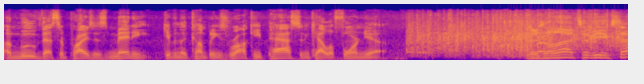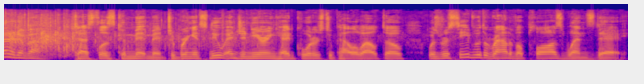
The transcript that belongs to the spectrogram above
a move that surprises many given the company's rocky past in California. There's a lot to be excited about. Tesla's commitment to bring its new engineering headquarters to Palo Alto was received with a round of applause Wednesday.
